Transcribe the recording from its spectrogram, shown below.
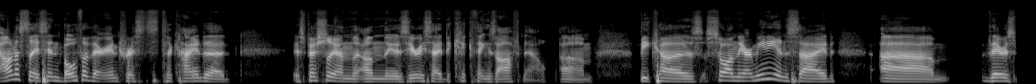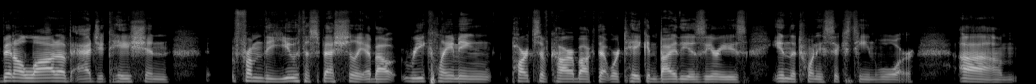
honestly it's in both of their interests to kind of, especially on the on the Azeri side, to kick things off now, um, because so on the Armenian side. Um, there's been a lot of agitation from the youth, especially about reclaiming parts of Karabakh that were taken by the Azeris in the 2016 war. Um,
